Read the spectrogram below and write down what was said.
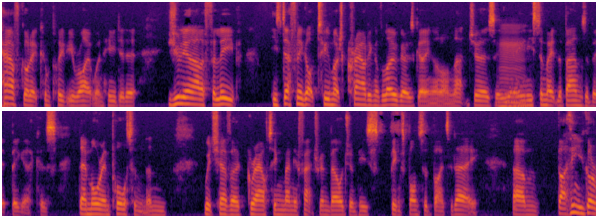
Cav got it completely right when he did it. Julian Alaphilippe, he's definitely got too much crowding of logos going on on that jersey. You know, Hmm. he needs to make the bands a bit bigger because they're more important than whichever grouting manufacturer in Belgium he's being sponsored by today. Um, but I think you've got to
